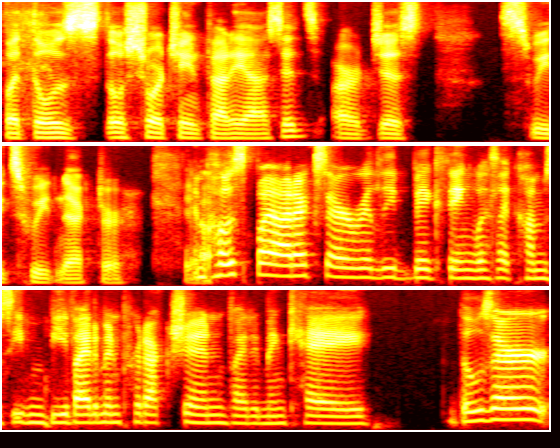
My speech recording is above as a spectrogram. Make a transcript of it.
but those those short chain fatty acids are just sweet sweet nectar and postbiotics are a really big thing with like comes even B vitamin production, vitamin K. Those are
